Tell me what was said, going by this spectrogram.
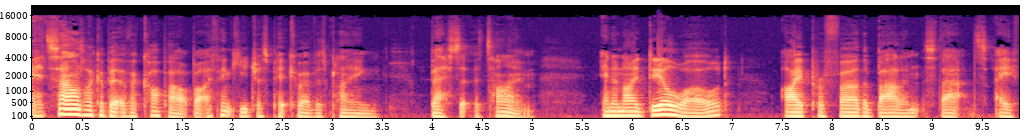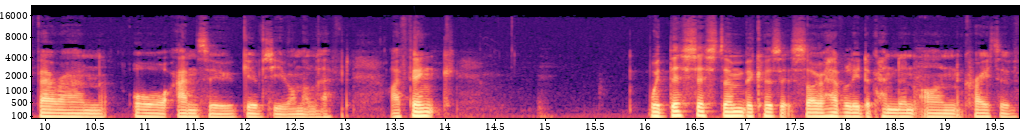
it sounds like a bit of a cop out, but I think you just pick whoever's playing best at the time. In an ideal world, I prefer the balance that a Ferran or Ansu gives you on the left. I think with this system, because it's so heavily dependent on creative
